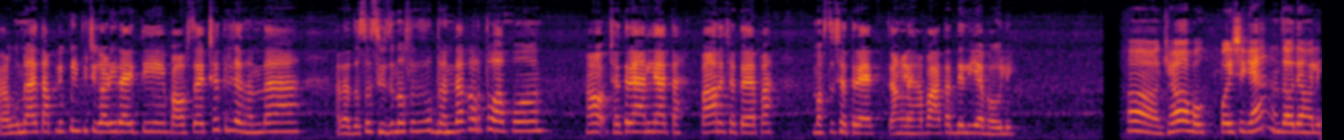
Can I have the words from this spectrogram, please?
आता उन्हाळ्यात आपली कुल्फीची गाडी राहते पावसाळ्यात छत्रीचा धंदा. आता जसं सीझन असलं तसं धंदा करतो आपण. हो छत्र्या आणल्या आता. पहा ना छत्र्या पहा. मस्त छत्र्या आहेत चांगल्या. हा पहा आता दिली आहे भाऊली. हो घ्या भाऊ पैसे घ्या जाऊ द्या मला.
